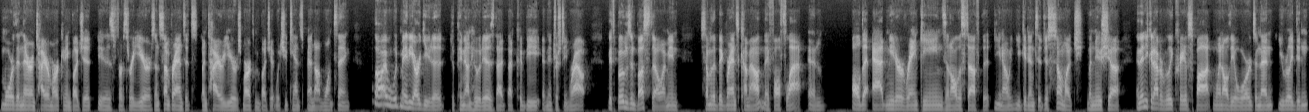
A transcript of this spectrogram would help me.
more than their entire marketing budget is for three years. And some brands, it's entire year's marketing budget, which you can't spend on one thing. Although I would maybe argue to, depending on who it is, that that could be an interesting route. It's booms and busts, though. I mean, some of the big brands come out and they fall flat, and all the ad meter rankings and all the stuff that you know you get into just so much minutia. And then you could have a really creative spot, win all the awards, and then you really didn't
